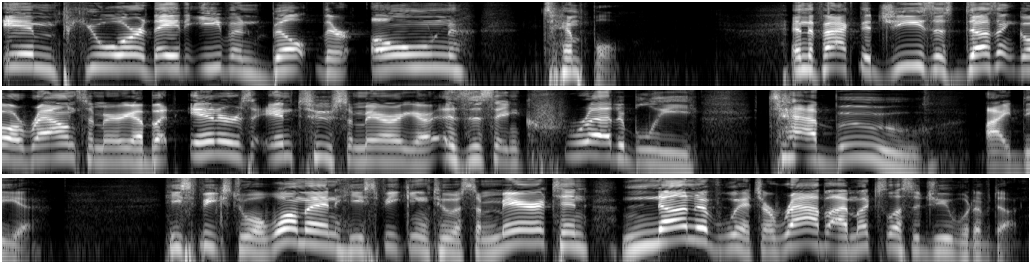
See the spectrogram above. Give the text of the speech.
impure. They'd even built their own temple. And the fact that Jesus doesn't go around Samaria but enters into Samaria is this incredibly taboo idea. He speaks to a woman, he's speaking to a Samaritan, none of which a rabbi, much less a Jew, would have done.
